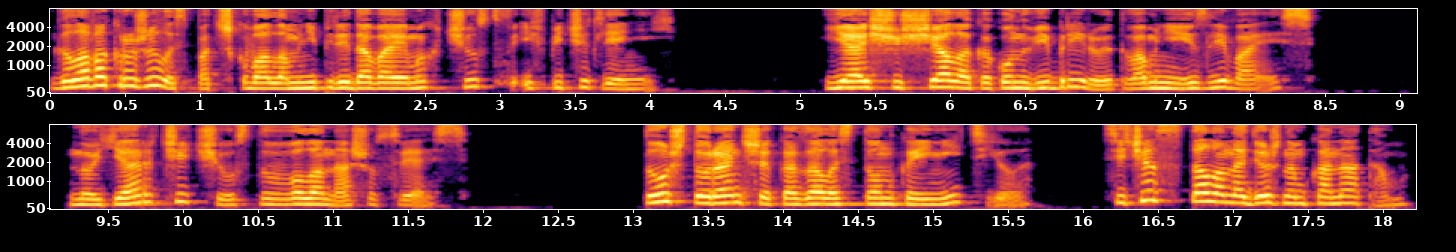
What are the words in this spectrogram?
Голова кружилась под шквалом непередаваемых чувств и впечатлений. Я ощущала, как он вибрирует во мне, изливаясь. Но ярче чувствовала нашу связь. То, что раньше казалось тонкой нитью, сейчас стало надежным канатом,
